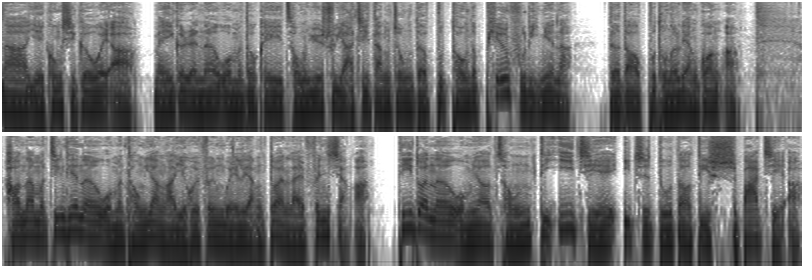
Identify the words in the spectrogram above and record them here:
那也恭喜各位啊，每一个人呢，我们都可以从约书亚记当中的不同的篇幅里面呢，得到不同的亮光啊。好，那么今天呢，我们同样啊，也会分为两段来分享啊。第一段呢，我们要从第一节一直读到第十八节啊。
